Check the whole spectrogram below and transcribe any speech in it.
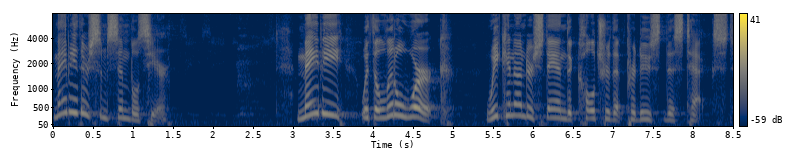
maybe there's some symbols here. Maybe with a little work, we can understand the culture that produced this text.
